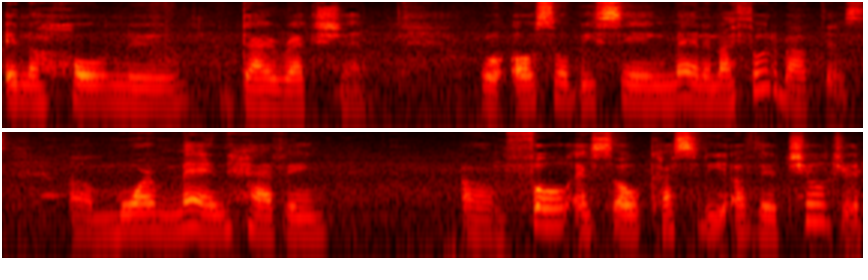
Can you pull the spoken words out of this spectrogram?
in a whole new direction. We'll also be seeing men and i thought about this um, more men having um, full and sole custody of their children.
